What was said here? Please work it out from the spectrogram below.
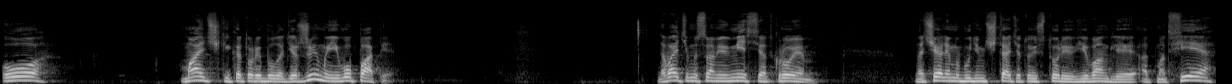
о мальчике, который был одержим, и его папе – Давайте мы с вами вместе откроем. Вначале мы будем читать эту историю в Евангелии от Матфея,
